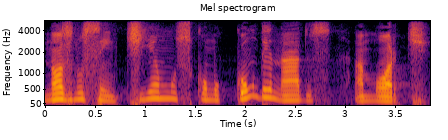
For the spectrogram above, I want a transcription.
Nós nos sentíamos como condenados à morte.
